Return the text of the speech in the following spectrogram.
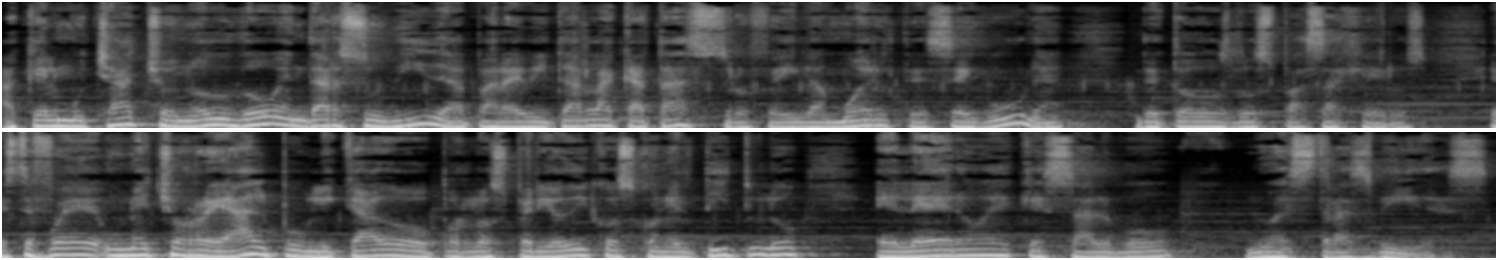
Aquel muchacho no dudó en dar su vida para evitar la catástrofe y la muerte segura de todos los pasajeros. Este fue un hecho real publicado por los periódicos con el título El héroe que salvó nuestras vidas.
